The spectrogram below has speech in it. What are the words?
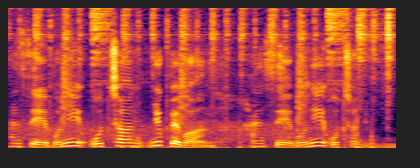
Hans Ebony 5,600원. Hans Ebony 5,600원.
